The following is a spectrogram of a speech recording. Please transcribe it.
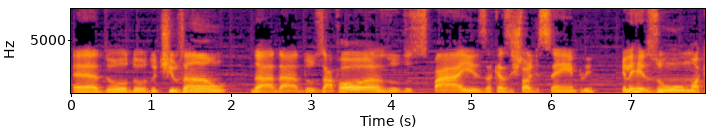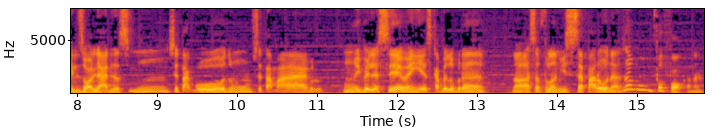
É, do, do, do tiozão, da, da- dos avós, do- dos pais, aquelas histórias de sempre. Aquele resumo, aqueles olhares assim, hum, você tá gordo, hum, você tá magro, hum, envelheceu, hein, esse cabelo branco. Nossa, fulano se separou, né? É uma fofoca, né?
